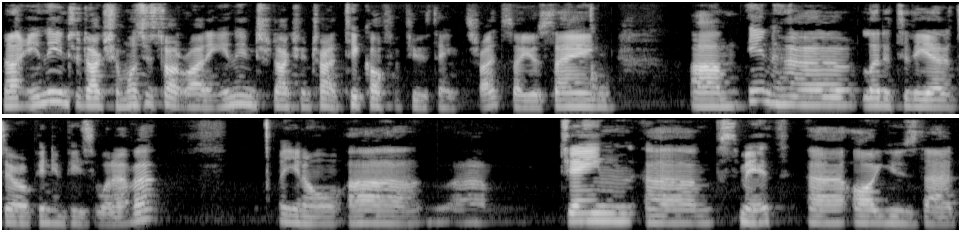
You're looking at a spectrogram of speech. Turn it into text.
Now, in the introduction, once you start writing, in the introduction, try to tick off a few things, right? So you're saying, um, in her letter to the editor, opinion piece, whatever, you know, uh, um, Jane um, Smith uh, argues that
